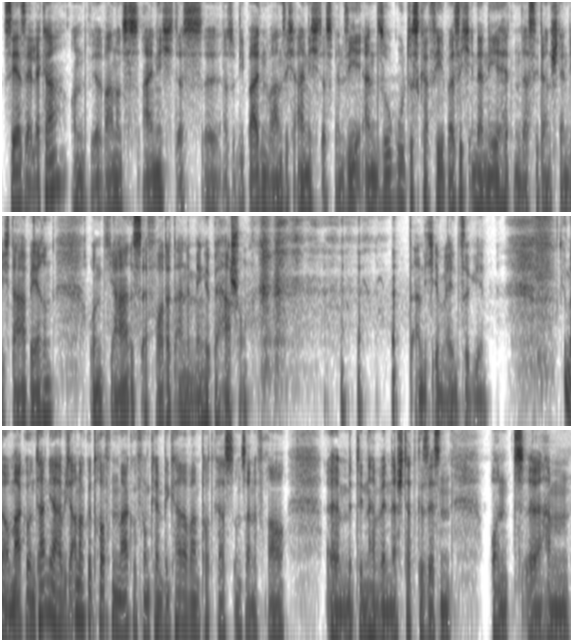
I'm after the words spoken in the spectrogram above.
sehr, sehr lecker. Und wir waren uns einig, dass, äh, also die beiden waren sich einig, dass wenn sie ein so gutes Café bei sich in der Nähe hätten, dass sie dann ständig da wären. Und ja, es erfordert eine Menge Beherrschung. da nicht immer hinzugehen. Genau, Marco und Tanja habe ich auch noch getroffen. Marco vom Camping Caravan Podcast und seine Frau. Äh, mit denen haben wir in der Stadt gesessen und äh, haben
